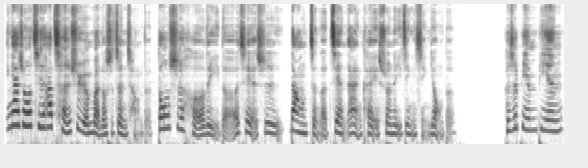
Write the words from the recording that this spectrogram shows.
应该说，其实它程序原本都是正常的，都是合理的，而且是让整个建案可以顺利进行用的。可是偏偏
